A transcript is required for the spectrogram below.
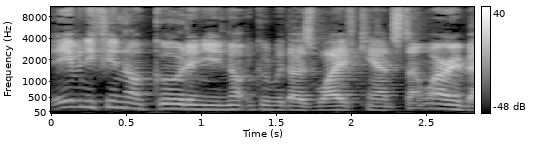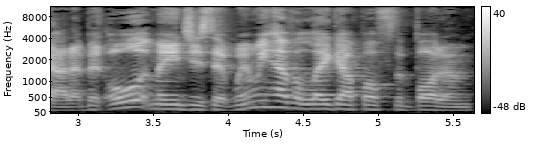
Even if you're not good and you're not good with those wave counts, don't worry about it. But all it means is that when we have a leg up off the bottom,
